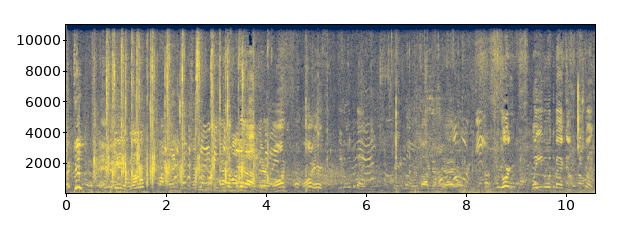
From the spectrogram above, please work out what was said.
Right, two. There you go. Look good out there, one. Oh, boy. Eric, even with the bag. Stay in front. About them guys. Jordan, play even with the bag now. Two strikes.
